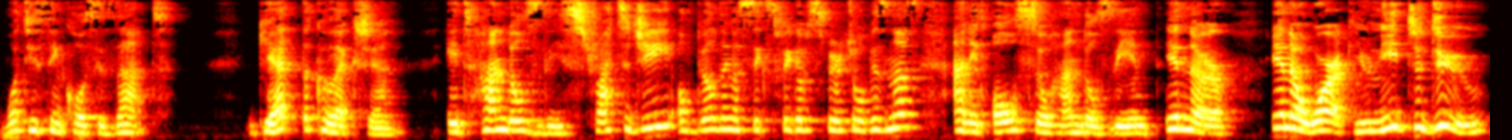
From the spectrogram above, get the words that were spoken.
What do you think causes that? Get the collection. It handles the strategy of building a six-figure spiritual business and it also handles the inner inner work you need to do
